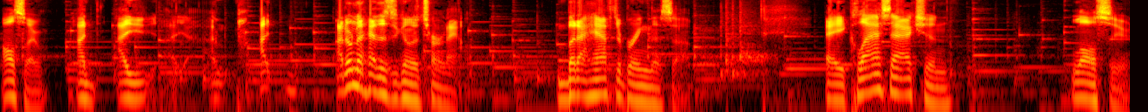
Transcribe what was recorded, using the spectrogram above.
Also, I I I, I, I don't know how this is going to turn out, but I have to bring this up. A class action lawsuit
